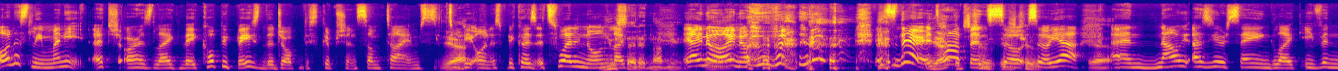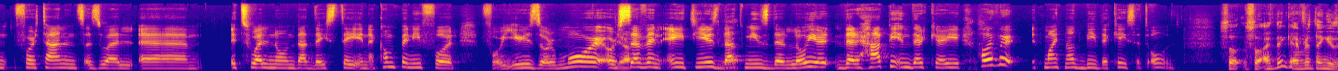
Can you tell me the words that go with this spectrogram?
honestly, many HRs like they copy paste the job description sometimes. Yeah. To be honest, because it's well known. You like, said it, not me. I know, yeah. I know. it's there. It yeah, happens. So so yeah. And now, as you're saying, like even for talents as well. Um, it's well known that they stay in a company for four years or more or yeah. seven eight years. Yeah. that means they're lawyer they're happy in their career. However it might not be the case at all. So so i think everything is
